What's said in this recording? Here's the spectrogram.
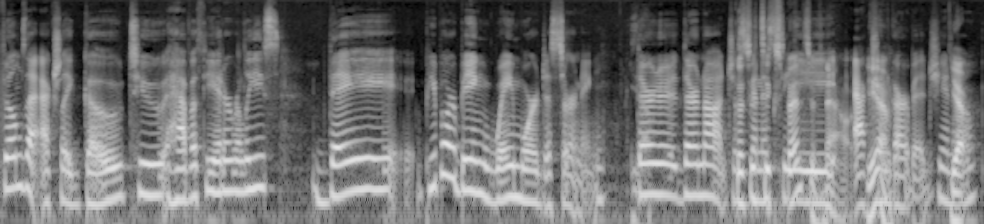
films that actually go to have a theater release, they people are being way more discerning. They're they're not just going to expensive see now. action Yeah. garbage. You Yep.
